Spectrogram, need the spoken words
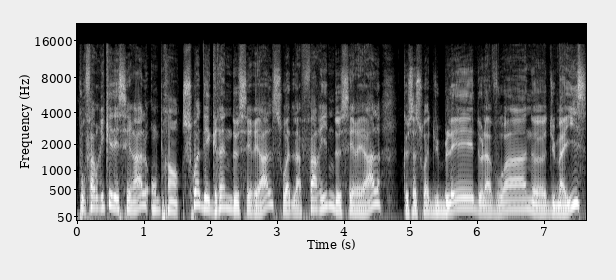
pour fabriquer des céréales, on prend soit des graines de céréales, soit de la farine de céréales, que ce soit du blé, de l'avoine, euh, du maïs.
